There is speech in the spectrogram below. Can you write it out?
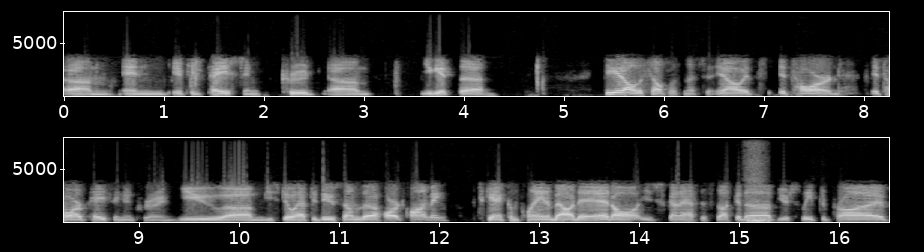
um, and if you pace and crude, um, you get the you get all the selflessness. You know, it's it's hard. It's hard pacing and crewing. You um, you still have to do some of the hard climbing. You can't complain about it at all. You just kind of have to suck it up. You're sleep deprived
